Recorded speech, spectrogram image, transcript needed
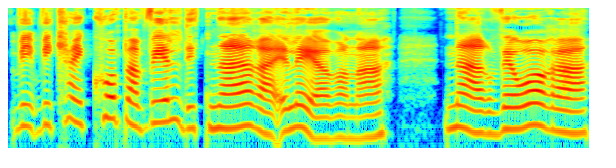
vi, vi kan komma väldigt nära eleverna när våra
